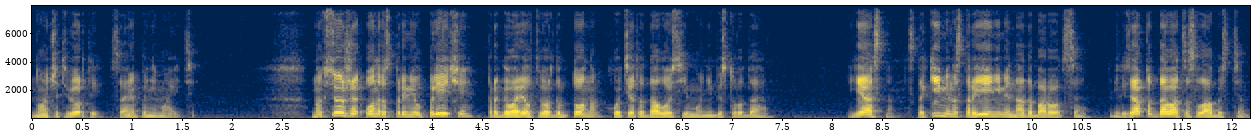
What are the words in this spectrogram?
Ну а четвертый, сами понимаете. Но все же он распрямил плечи, проговорил твердым тоном, хоть это далось ему не без труда. Ясно, с такими настроениями надо бороться. Нельзя поддаваться слабостям.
